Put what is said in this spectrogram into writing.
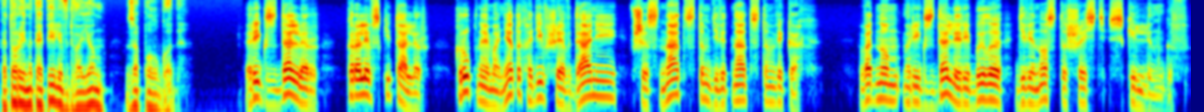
который накопили вдвоем за полгода. Риксдаллер — королевский таллер, крупная монета, ходившая в Дании в XVI-XIX веках. В одном риксдаллере было 96 скиллингов.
